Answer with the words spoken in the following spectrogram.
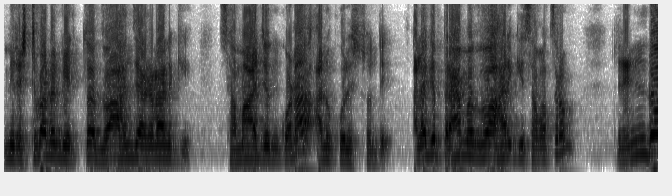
మీరు ఇష్టపడిన వ్యక్తితో వివాహం జరగడానికి సమాజం కూడా అనుకూలిస్తుంది. అలాగే ప్రేమ వివాహానికి ఈ సంవత్సరం రెండో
